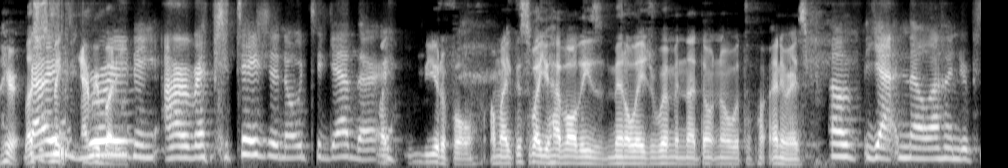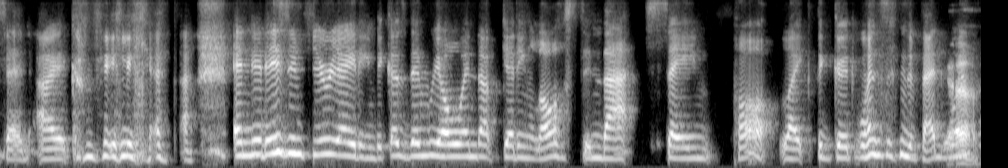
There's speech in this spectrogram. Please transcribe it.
here, let's that just make everybody ruining our reputation altogether. Like beautiful. I'm like, this is why you have all these middle-aged women that don't know what the. Anyways. Oh yeah, no, hundred percent. I completely get that, and it is infuriating because then we all end up getting lost in that same pot, like the good ones and the bad yeah. ones.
